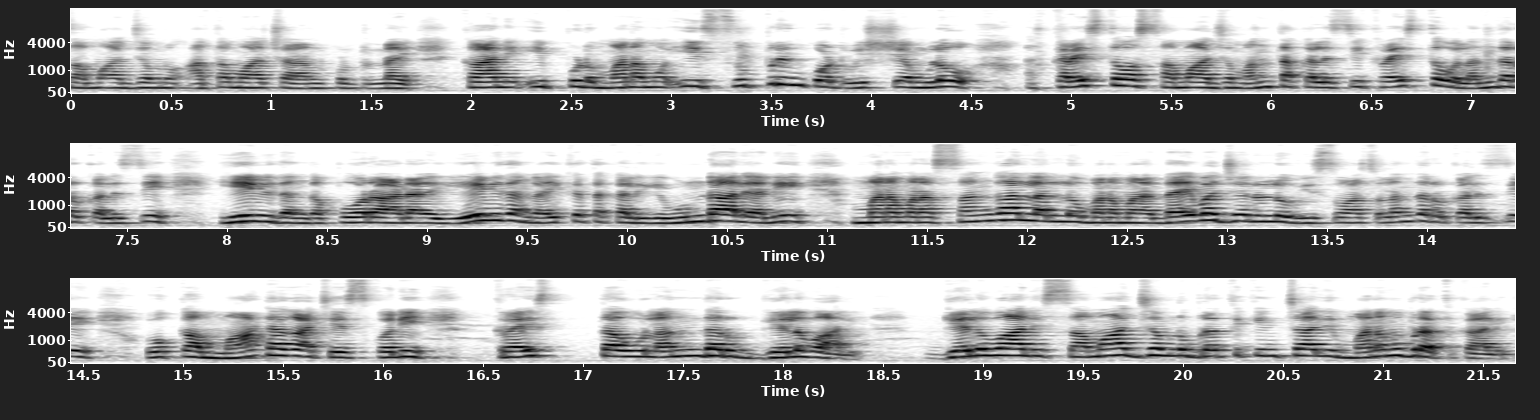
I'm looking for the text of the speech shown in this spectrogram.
సమాజంను హతమార్చాలనుకుంటున్నాయి. కానీ ఇప్పుడు మనము ఈ సుప్రీంకోర్టు విషయంలో క్రైస్తవ సమాజం అంతా కలిసి క్రైస్తవులందరూ కలిసి ఏ విధంగా పోరాడాలి ఏ విధంగా ఐక్యత కలిగి ఉండాలి అని మన మన సంఘాలలో మన మన దైవజనులు విశ్వాసులందరూ కలిసి ఒక మాటగా చేసుకొని క్రైస్తవులందరూ గెలవాలి. గెలవాలి సమాజంను బ్రతికించాలి మనము బ్రతకాలి.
